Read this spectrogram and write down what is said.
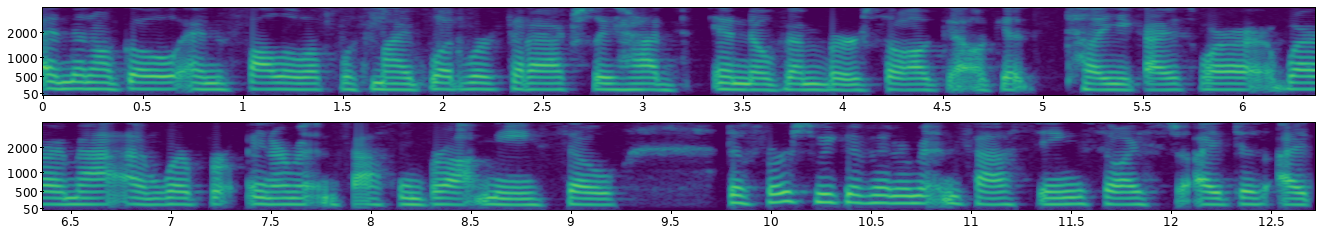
and then I'll go and follow up with my blood work that I actually had in November. So I'll get I'll get tell you guys where where I'm at and where intermittent fasting brought me. So the first week of intermittent fasting. So I, st- I just, I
